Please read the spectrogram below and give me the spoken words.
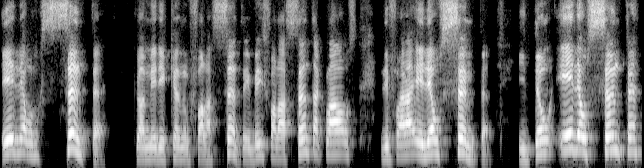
Ele é o Santa, que o americano fala Santa, em vez de falar Santa Claus, ele fala ele é o Santa. Então, ele é o Santa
